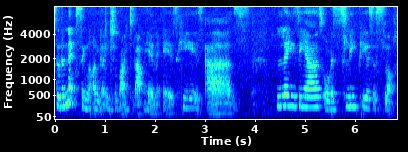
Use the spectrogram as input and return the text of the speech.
So the next thing that I'm going to write about him is he is as lazy as or as sleepy as a sloth.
